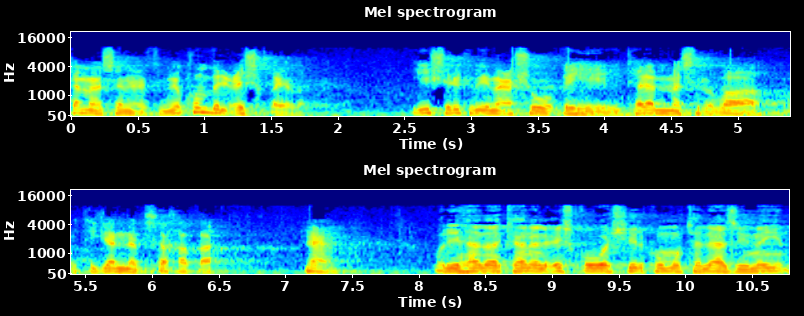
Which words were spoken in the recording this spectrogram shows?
كما سمعتم يكون بالعشق أيضا. يشرك بمعشوقه يتلمس رضاه ويتجنب سخطه. نعم. ولهذا كان العشق والشرك متلازمين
